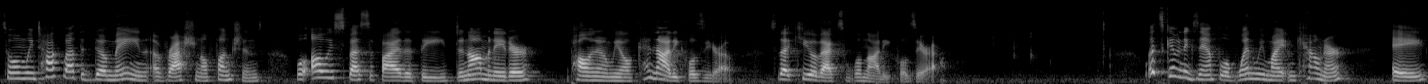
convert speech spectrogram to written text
So when we talk about the domain of rational functions, we'll always specify that the denominator polynomial cannot equal 0, so that q of x will not equal 0. Let's give an example of when we might encounter a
